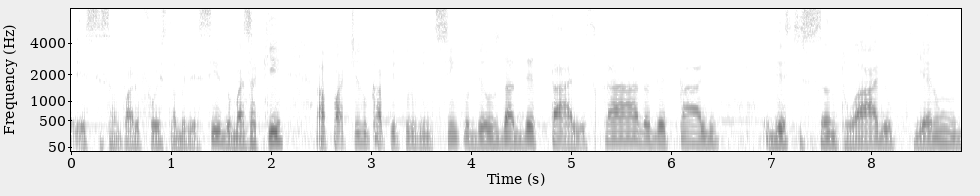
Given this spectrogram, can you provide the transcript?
esse santuário foi estabelecido, mas aqui, a partir do capítulo 25, Deus dá detalhes, cada detalhe deste santuário que era, um,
